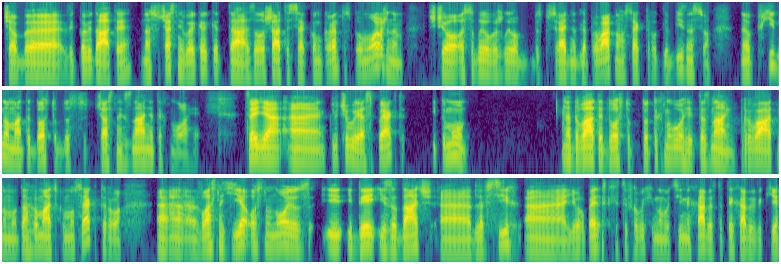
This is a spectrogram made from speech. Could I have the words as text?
щоб е, відповідати на сучасні виклики та залишатися конкурентоспроможним, що особливо важливо безпосередньо для приватного сектору, для бізнесу, необхідно мати доступ до сучасних знань і технологій. Це є е, ключовий аспект, і тому надавати доступ до технологій та знань приватному та громадському сектору, е, власне, є основною з ідей і задач е, для всіх е, європейських цифрових інноваційних хабів та тих хабів, які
